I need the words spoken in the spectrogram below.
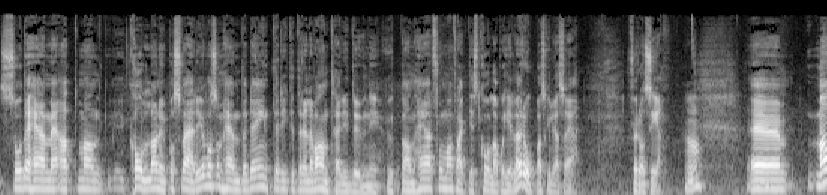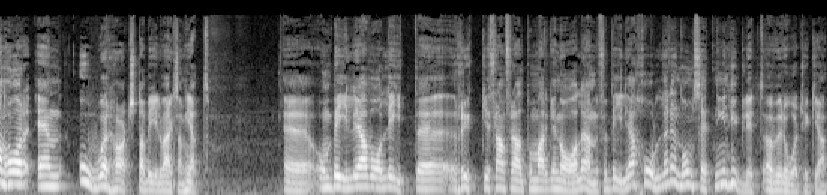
Så det här med att man kollar nu på Sverige och vad som händer det är inte riktigt relevant här i Duni. Utan här får man faktiskt kolla på hela Europa skulle jag säga. För att se. Ja. Eh, man har en oerhört stabil verksamhet. Eh, om Bilia var lite ryckig framförallt på marginalen. För Bilia håller ändå omsättningen hyggligt över år tycker jag.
